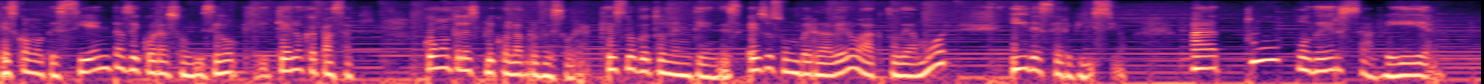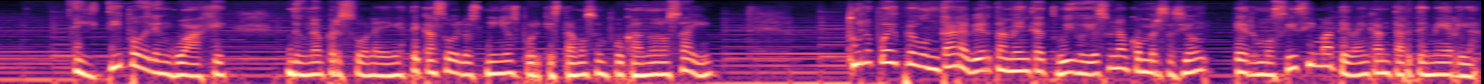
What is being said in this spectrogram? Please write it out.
Es como te sientas de corazón y dices, ok, ¿qué es lo que pasa aquí? ¿Cómo te lo explicó la profesora? ¿Qué es lo que tú no entiendes? Eso es un verdadero acto de amor y de servicio. Para tú poder saber el tipo de lenguaje de una persona, y en este caso de los niños porque estamos enfocándonos ahí, Tú le puedes preguntar abiertamente a tu hijo y es una conversación hermosísima, te va a encantar tenerla.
